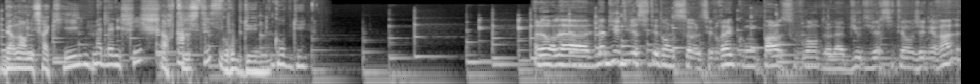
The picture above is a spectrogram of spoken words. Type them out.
Bernard Misraki, Madeleine Fiche, artiste, groupe Dune. Groupe Dune. Alors la, la, biodiversité dans le sol, c'est vrai qu'on parle souvent de la biodiversité en général,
